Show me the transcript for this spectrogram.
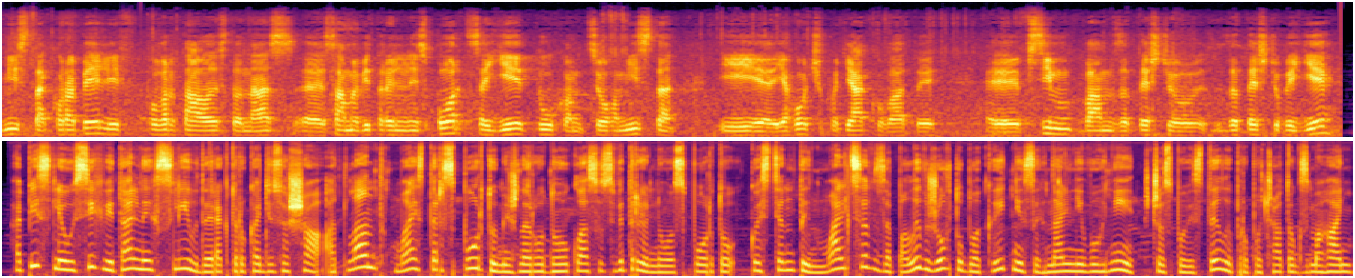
міста корабелів повертались до нас. Е, Саме вітрильний спорт це є духом цього міста. І е, я хочу подякувати е, всім вам за те, що за те, що ви є. А після усіх вітальних слів директорка ДЮСШ Атлант, майстер спорту міжнародного класу з вітрильного спорту Костянтин Мальцев запалив жовто-блакитні сигнальні вогні, що сповістили про початок змагань.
